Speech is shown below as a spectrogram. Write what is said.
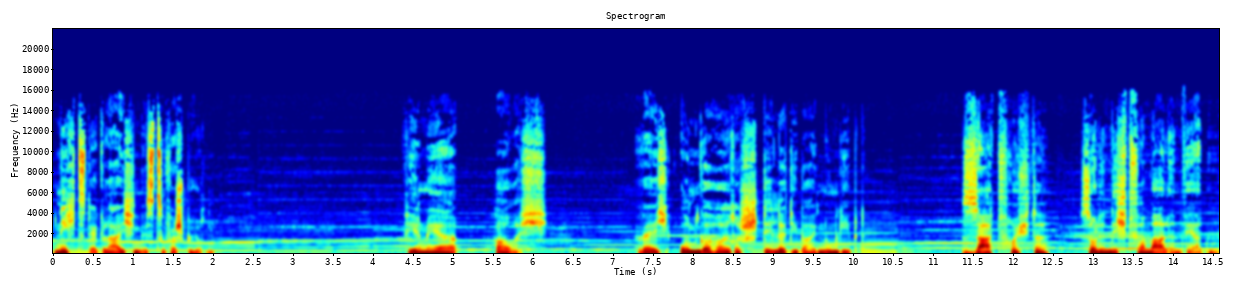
nichts dergleichen ist zu verspüren. Vielmehr horch, welch ungeheure Stille die beiden umgibt. Saatfrüchte sollen nicht vermahlen werden.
